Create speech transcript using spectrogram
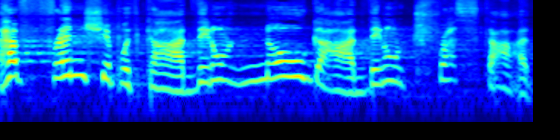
have friendship with God. They don't know God. They don't trust God.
